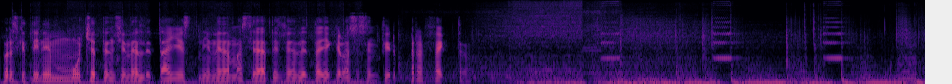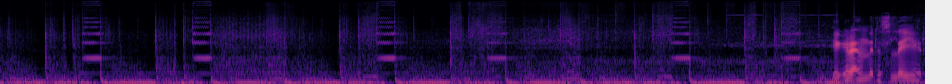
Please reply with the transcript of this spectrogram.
pero es que tiene mucha atención al detalle. Tiene demasiada atención al detalle que lo hace sentir perfecto. Qué grande el Slayer.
